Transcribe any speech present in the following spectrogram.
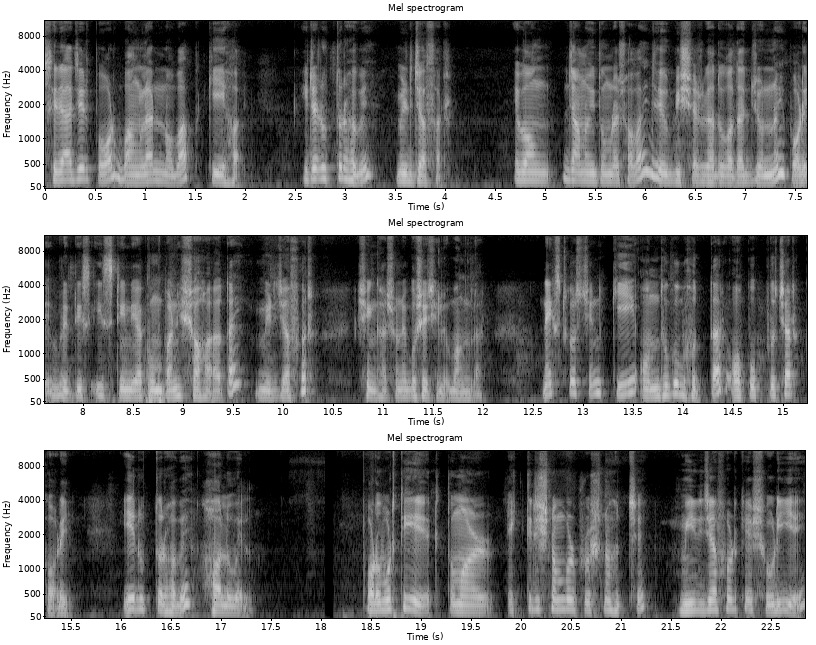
সিরাজের পর বাংলার নবাব কে হয়? এটার উত্তর হবে মির্জাফার এবং জানোই তোমরা সবাই যে বিশ্বাসঘাতকতার জন্যই পরে ব্রিটিশ ইস্ট ইন্ডিয়া কোম্পানির সহায়তায় মির্জাফর সিংহাসনে বসেছিল বাংলার। নেক্সট কোশ্চেন কে অন্ধকূপ হত্যার অপপ্রচার করে? এর উত্তর হবে হলওয়েল। পরবর্তী এর তোমার একত্রিশ নম্বর প্রশ্ন হচ্ছে, মির্জাফরকে সরিয়ে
